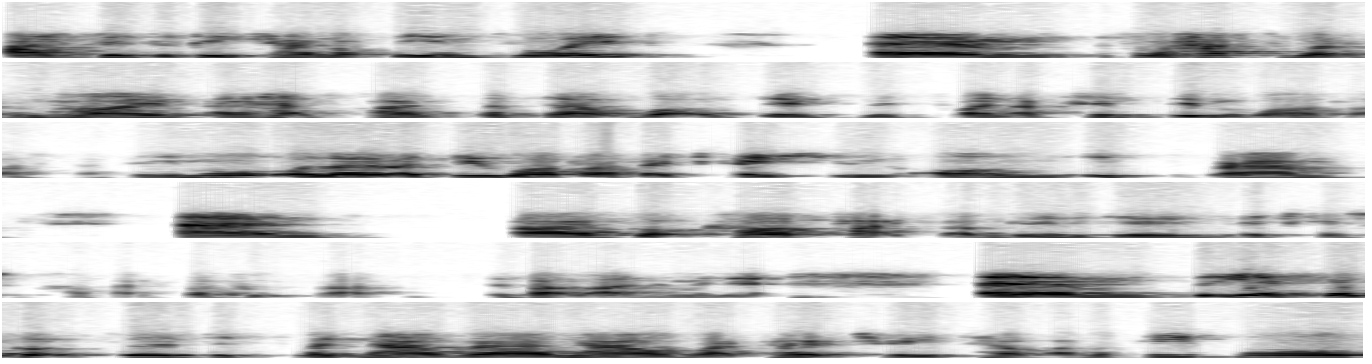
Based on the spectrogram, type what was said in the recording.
I physically cannot be employed. Um, so I have to work from home and I had to kind of suss out what I was doing from this point. I couldn't do my wildlife stuff anymore, although I do wildlife education on Instagram and I've got card packs that I'm going to be doing, educational card packs. I'll talk about, about that in a minute. Um, but yes, yeah, so I've got to this point now where I now write poetry to help other people.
